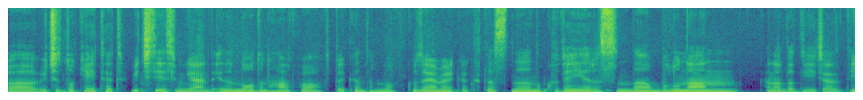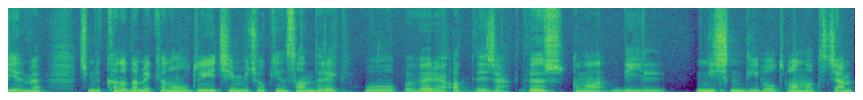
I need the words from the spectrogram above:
Uh, which is located, which diye isim geldi. In the northern half of the continent of Kuzey Amerika kıtasının kuzey yarısında bulunan Kanada diyeceğiz değil mi? Şimdi Kanada mekan olduğu için birçok insan direkt hop vere atlayacaktır ama değil. Niçin değil olduğunu anlatacağım.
